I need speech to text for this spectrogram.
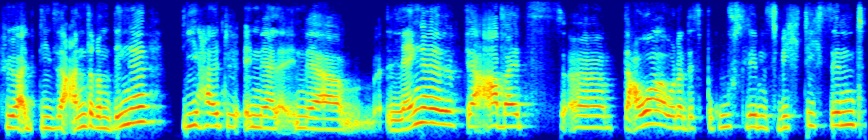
für diese anderen Dinge, die halt in der, in der Länge der Arbeitsdauer oder des Berufslebens wichtig sind,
